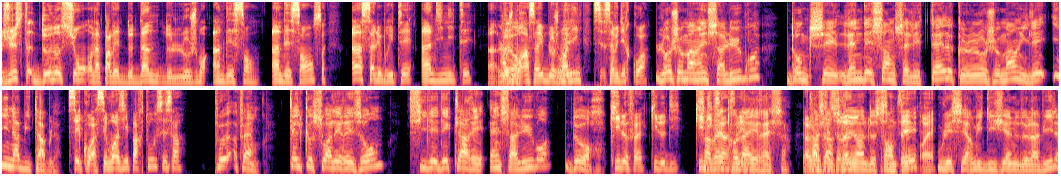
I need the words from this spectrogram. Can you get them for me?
Juste deux notions. On a parlé de, d'in- de logement indécent, indécence, insalubrité, indignité. hein, logement Alors, insalubre, logement oui. indigne. C'est- Ça veut dire quoi? Logement insalubre, donc c'est l'indécence, elle est telle que le logement, il est inhabitable. C'est quoi C'est moisi partout, c'est ça? Peu, enfin, quelles que soient les raisons, s'il est déclaré insalubre, dehors. Qui le fait? Qui le dit? Qui ça va être l'ARS, L'Agence régionale de santé, santé, ouais. ou les services d'hygiène de la ville,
